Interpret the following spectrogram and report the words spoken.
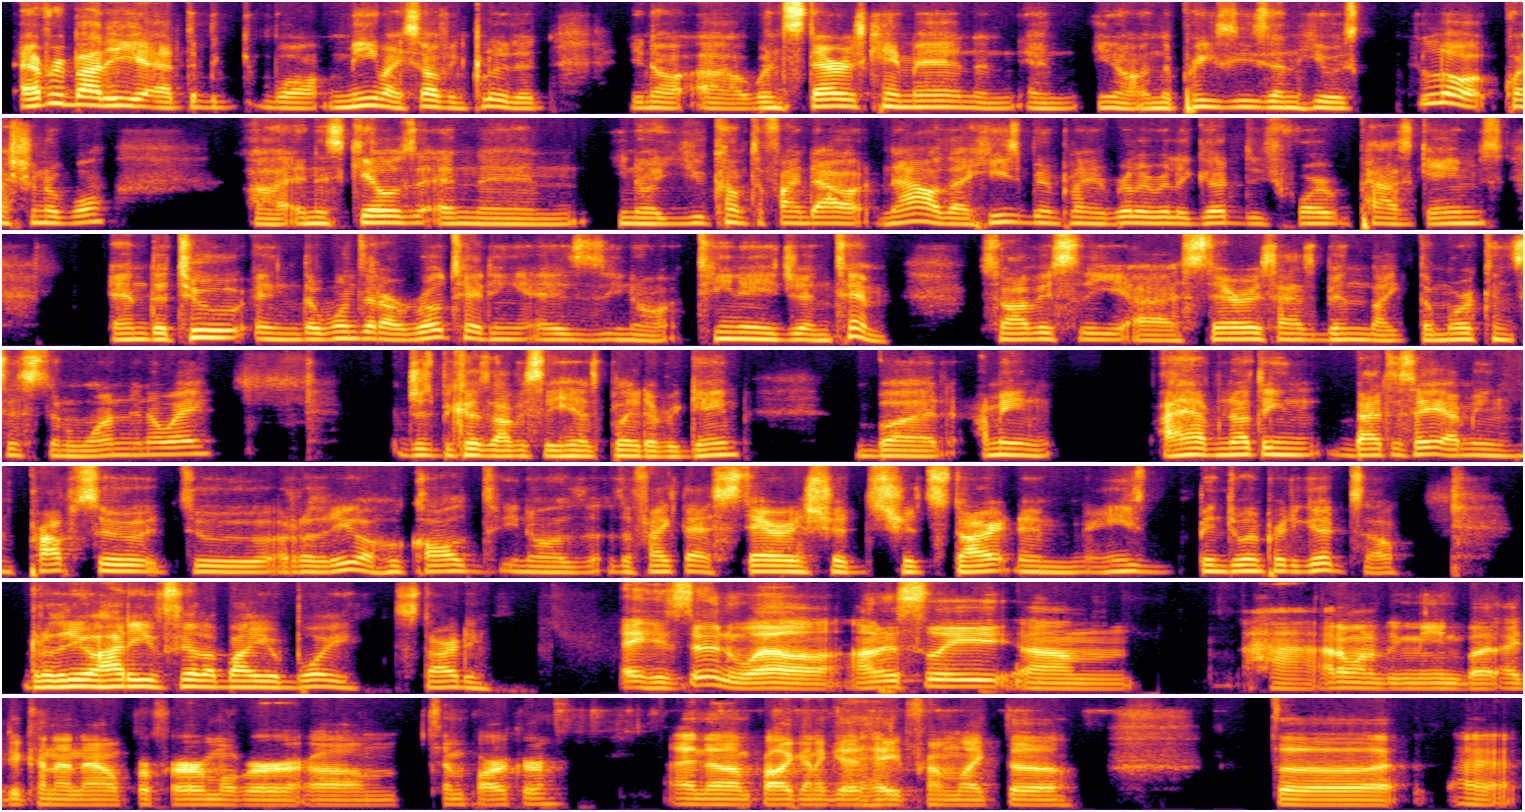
everybody at the well, me myself included, you know, uh, when Steres came in and and you know in the preseason he was a little questionable uh, in his skills. And then, you know, you come to find out now that he's been playing really, really good these four past games. And the two and the ones that are rotating is, you know, Teenage and Tim. So obviously, uh, Steres has been like the more consistent one in a way, just because obviously he has played every game. But I mean, I have nothing bad to say. I mean, props to to Rodrigo who called, you know, the, the fact that Steres should should start, and he's been doing pretty good. So Rodrigo, how do you feel about your boy starting? Hey, he's doing well. Honestly, um, I don't want to be mean, but I do kind of now prefer him over um, Tim Parker. I know I'm probably gonna get hate from like the the I,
